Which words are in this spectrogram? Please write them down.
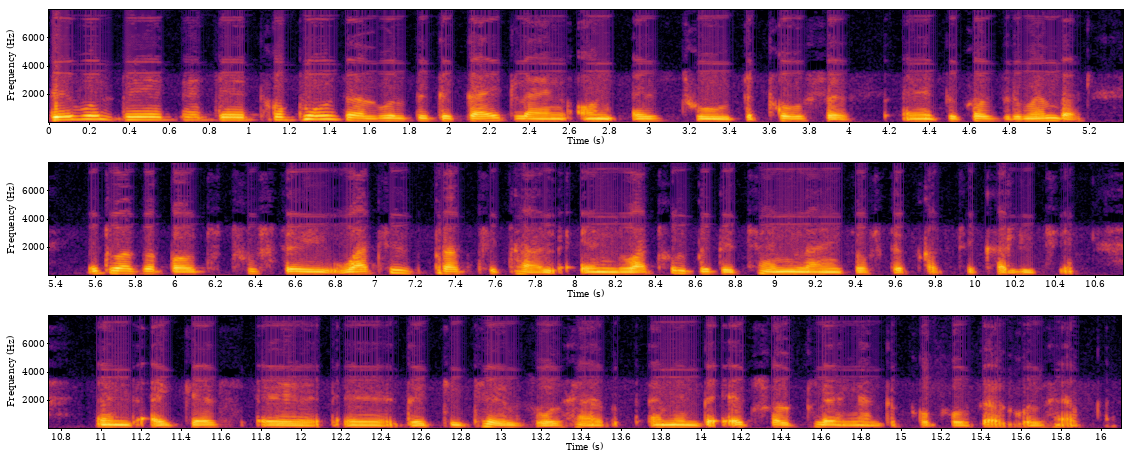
They will. The, the, the, proposal will be the guideline on as to the process, uh, because remember, it was about to say what is practical and what will be the timelines of the practicality. And I guess uh, uh, the details will have. I mean, the actual plan and the proposal will have that.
